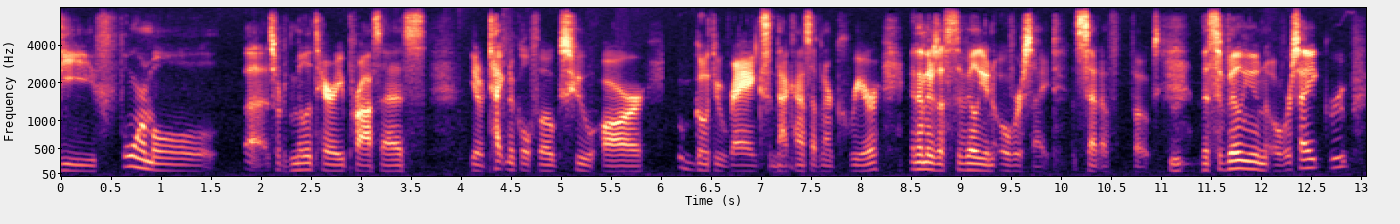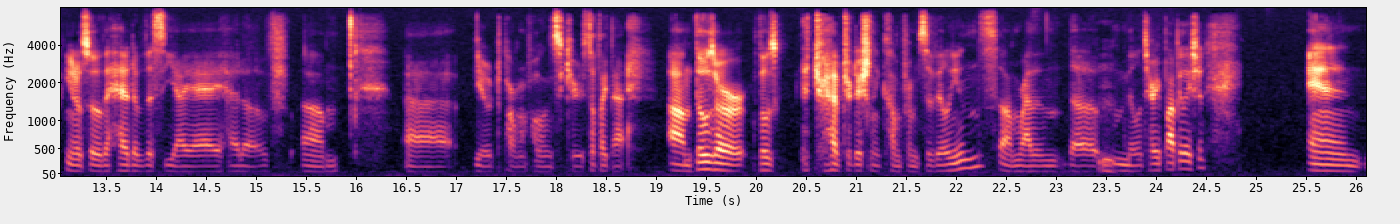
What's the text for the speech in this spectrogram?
the formal uh, sort of military process, you know, technical folks who are go through ranks and that kind of stuff in their career, and then there's a civilian oversight set of folks. The civilian oversight group, you know, so the head of the CIA, head of um, uh, you know, Department of Homeland Security, stuff like that. Um, those are those have traditionally come from civilians um, rather than the military population, and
